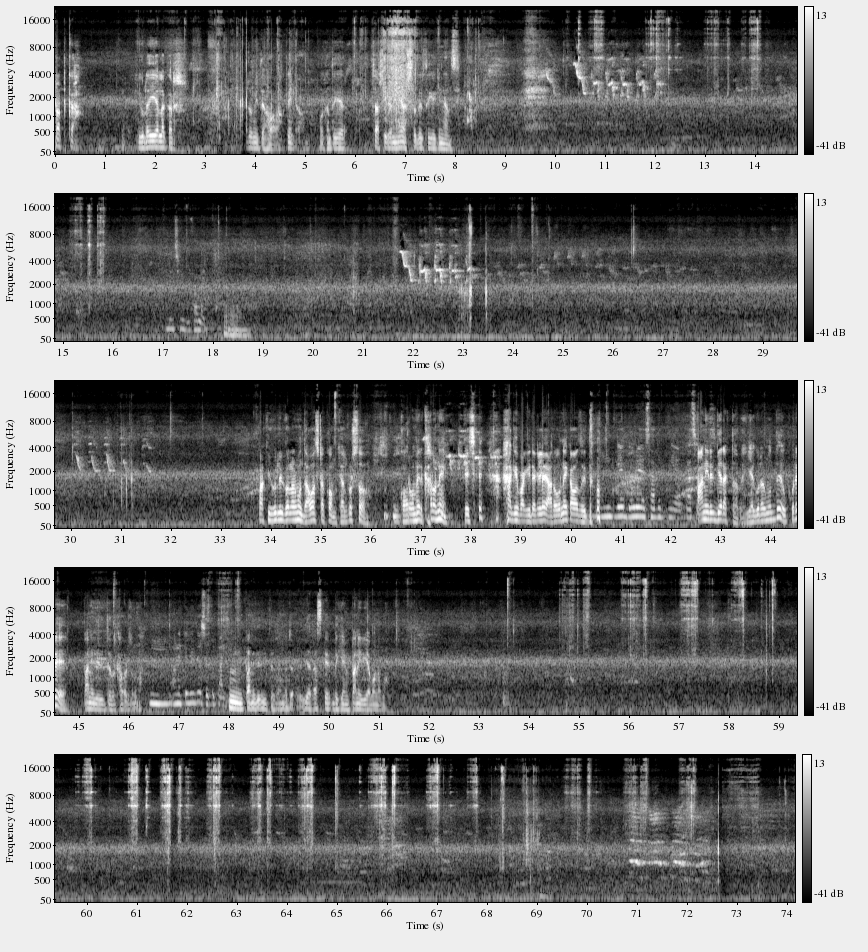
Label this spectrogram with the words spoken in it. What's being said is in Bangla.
টাটকা। এগুলো এই এলাকার জমিতে হওয়া কিনা। ওখান থেকে চাষিরা নিয়ে আসছে ওদের থেকে কিনে আনছি। ফালাই দিই। পাখিগুলির গলার মধ্যে আওয়াজটা কম খেয়াল করছ? গরমের কারণে যে আগে পাখি ডাকলে আরও অনেক আওয়াজ হইতো। অনেকে দৌড়ে ছাদের ইয়ে গাছে পানি দিয়ে রাখতে হবে। ইয়াগুলোর মধ্যে উপরে পানি দিয়ে দিতে হবে খাওয়ার জন্য। হুম, অনেকে দিতেছে তো পানি। হুম পানি দিয়ে দিতে হবে। আমরা আজকে দেখি আমি পানির ইয়া বানাবো।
